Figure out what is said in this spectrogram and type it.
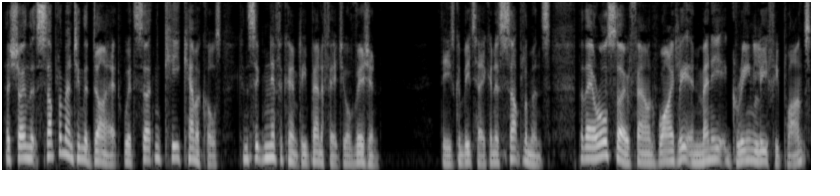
has shown that supplementing the diet with certain key chemicals can significantly benefit your vision. These can be taken as supplements, but they are also found widely in many green leafy plants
